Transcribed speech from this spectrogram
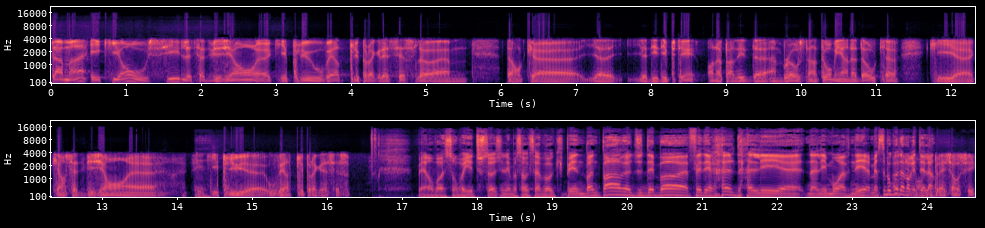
Clairement, et qui ont aussi cette vision euh, qui est plus ouverte, plus progressiste. Là, euh, donc, euh, il y, a, y, a, des députés, on a parlé d'Ambrose tantôt, mais il y en a d'autres qui, qui ont cette vision qui est plus ouverte, plus progressiste. Bien, on va surveiller tout ça. J'ai l'impression que ça va occuper une bonne part euh, du débat euh, fédéral dans les euh, dans les mois à venir. Merci beaucoup ah, d'avoir été là. aussi.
